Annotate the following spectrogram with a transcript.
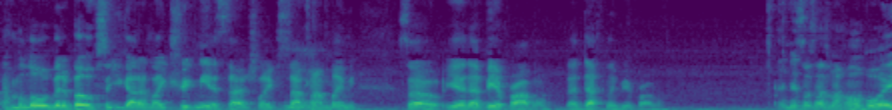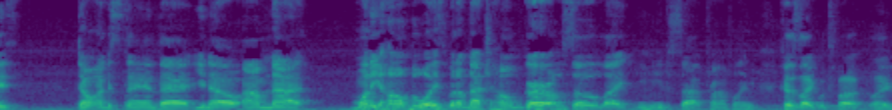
I'm a little bit of both, so you gotta like treat me as such. Like, stop Yeah. trying to play me. So yeah, that'd be a problem. That'd definitely be a problem. And then sometimes my homeboys don't understand that, you know, I'm not one of your homeboys, but I'm not your homegirl. So, like, you need to stop trying to play me. Because, like, what the fuck? Like,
